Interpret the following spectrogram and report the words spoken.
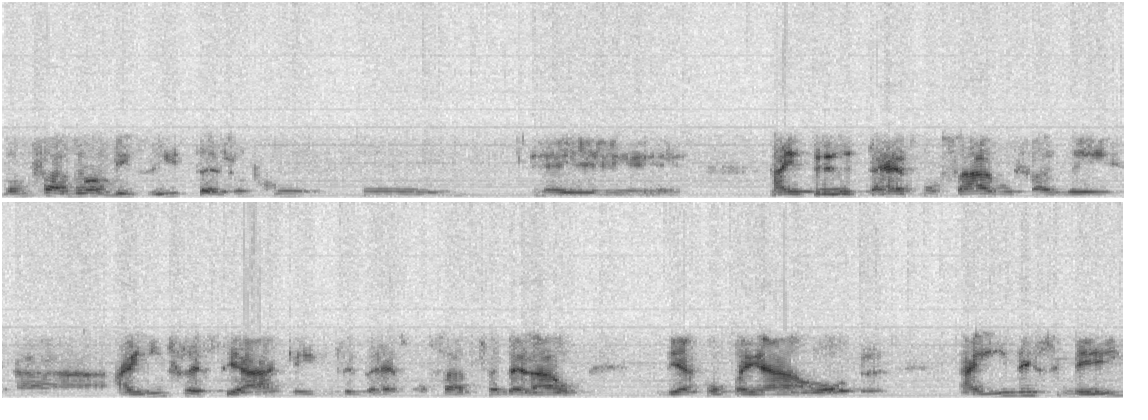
Vamos fazer uma visita junto com, com é, a empresa que está responsável em fazer a, a InfraSA, que é a empresa responsável federal de acompanhar a obra ainda esse mês,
